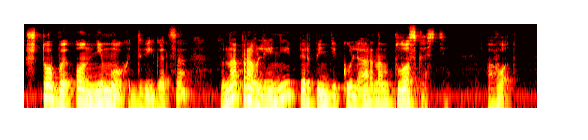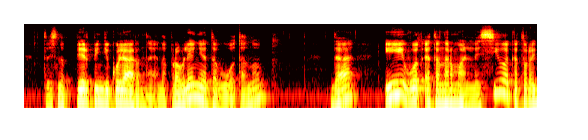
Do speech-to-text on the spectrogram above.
чтобы он не мог двигаться в направлении перпендикулярном плоскости. Вот. То есть перпендикулярное направление это вот оно. Да? И вот это нормальная сила, которая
